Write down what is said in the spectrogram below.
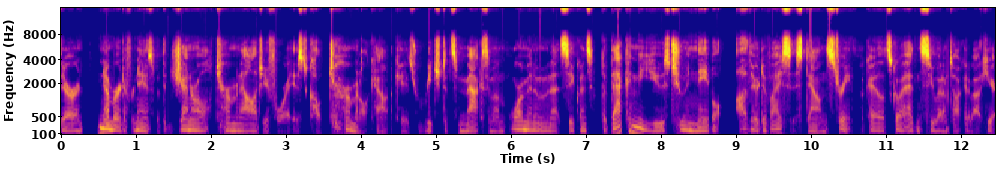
There are a number of different names, but the general terminology for it is called terminal count. Okay, it's reached its maximum or minimum in that sequence, but that can be used to enable other devices downstream. Okay, let's go ahead and see what I'm talking about here.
